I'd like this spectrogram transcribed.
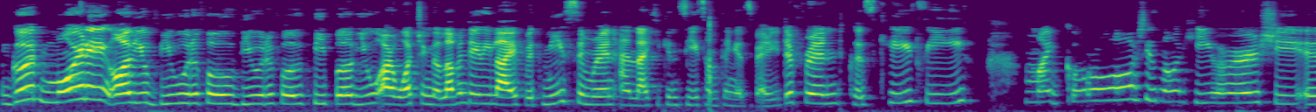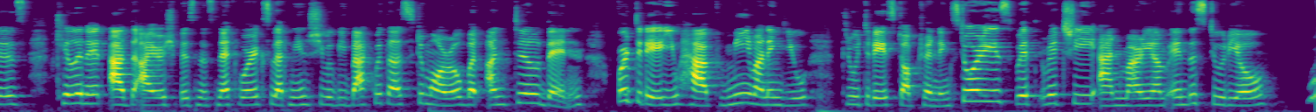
Good morning, all you beautiful, beautiful people. You are watching the Lovin Daily Life with me, Simran, and like you can see, something is very different because Casey, my girl, she's not here. She is killing it at the Irish Business Network, so that means she will be back with us tomorrow. But until then, for today, you have me running you through today's top trending stories with Richie and Mariam in the studio. Woo!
